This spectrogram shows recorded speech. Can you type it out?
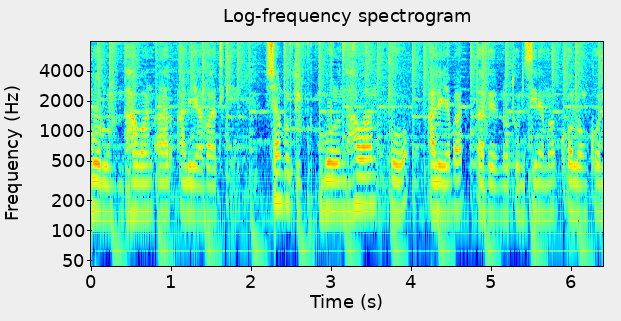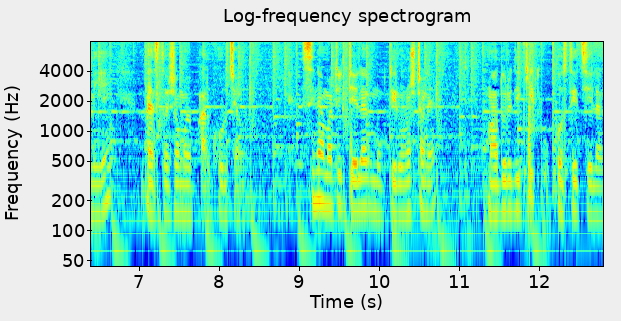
বরুণ ধাওয়ান আর আলিয়া বাজকে সাম্প্রতিক বরুণ ধাওয়ান ও আলিয়া ভাট তাদের নতুন সিনেমা কলঙ্ক নিয়ে ব্যস্ত সময় পার করছেন। সিনেমাটির ট্রেলার মুক্তির অনুষ্ঠানে মাধুরী দীক্ষিত উপস্থিত ছিলেন?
